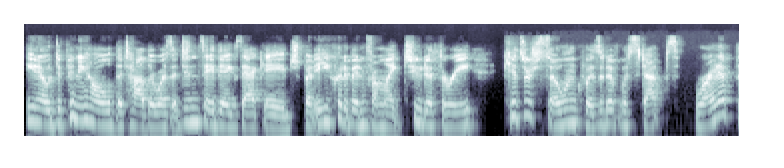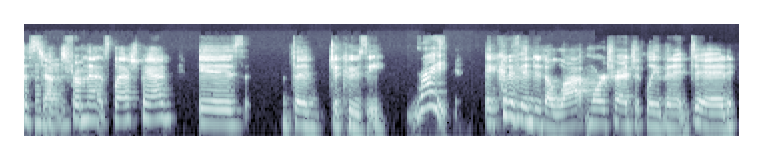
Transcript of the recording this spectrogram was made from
You know, depending how old the toddler was, it didn't say the exact age, but he could have been from like two to three. Kids are so inquisitive with steps. Right up the steps mm-hmm. from that splash pad is the jacuzzi. Right. It could have ended a lot more tragically than it did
